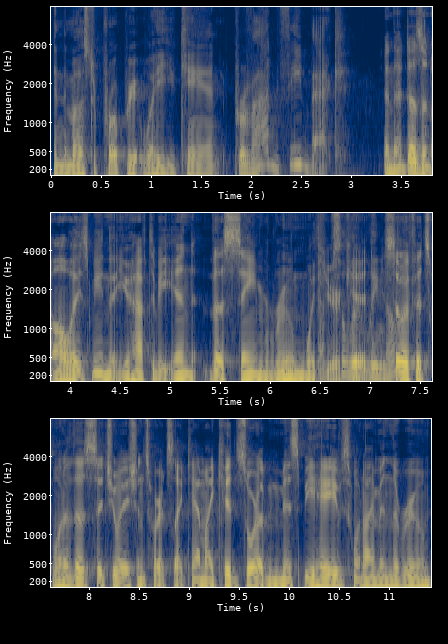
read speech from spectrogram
in the most appropriate way you can, provide feedback. And that doesn't always mean that you have to be in the same room with your kid. not. So if it's one of those situations where it's like, yeah, my kid sort of misbehaves when I'm in the room,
